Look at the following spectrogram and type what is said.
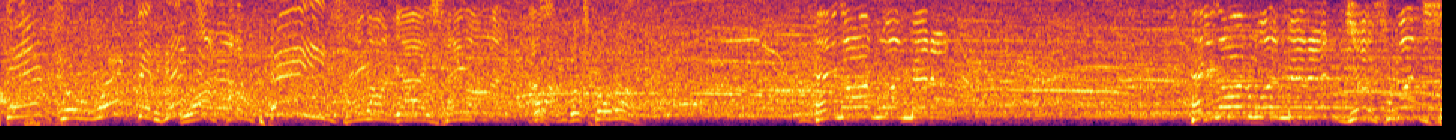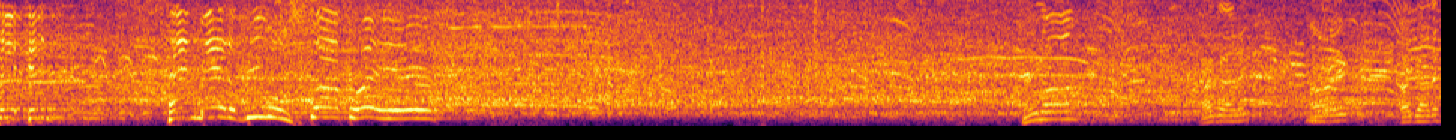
stand corrected. Hangman Wow. Adam Page. Hang on, guys. Hang on. What? what's going on? Hang on one minute. Hang on one minute. Just one second. If you will stop right here. Hang on. I got it. All right, I got it.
